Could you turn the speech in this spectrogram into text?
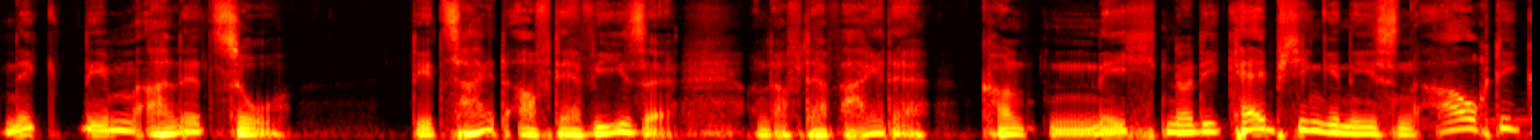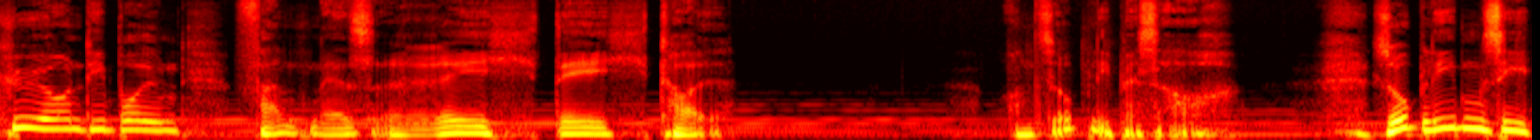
nickten ihm alle zu. Die Zeit auf der Wiese und auf der Weide konnten nicht nur die Kälbchen genießen, auch die Kühe und die Bullen fanden es richtig toll. Und so blieb es auch. So blieben sie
